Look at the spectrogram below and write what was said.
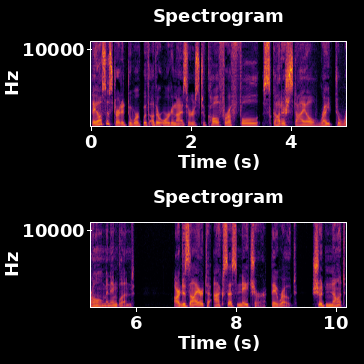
They also started to work with other organizers to call for a full Scottish style right to roam in England. Our desire to access nature, they wrote, should not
